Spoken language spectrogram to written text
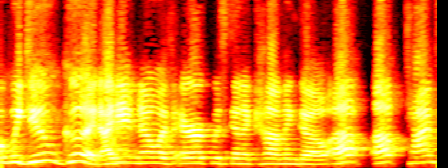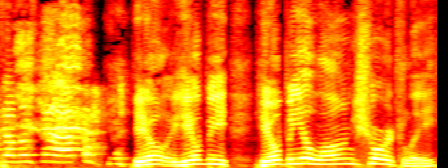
Oh, we do good. I didn't know if Eric was going to come and go up, up. Time's almost up. he'll he'll be he'll be along shortly.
